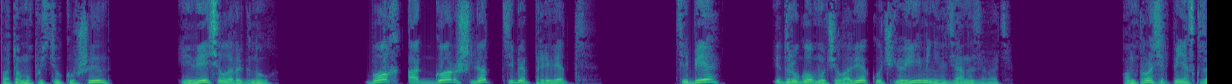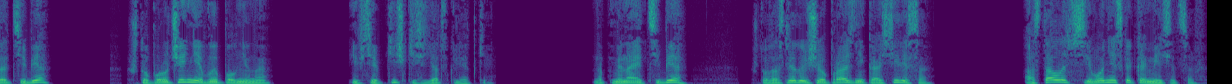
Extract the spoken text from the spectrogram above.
Потом упустил кувшин и весело рыгнул. «Бог Аггор шлет тебе привет. Тебе и другому человеку, чье имя нельзя называть. Он просит меня сказать тебе, что поручение выполнено, и все птички сидят в клетке. Напоминает тебе, что до следующего праздника Осириса осталось всего несколько месяцев.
